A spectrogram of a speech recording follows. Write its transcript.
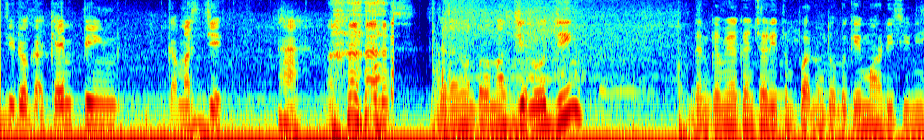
tidur kat camping Kat masjid Ha. Kita dah sampai masjid lodging Dan kami akan cari tempat untuk berkemah di sini.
